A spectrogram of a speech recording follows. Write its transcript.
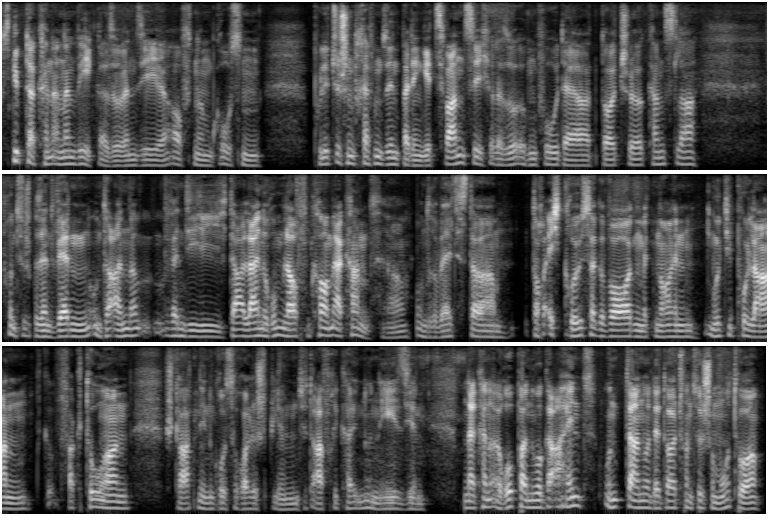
es gibt da keinen anderen Weg. Also wenn Sie auf einem großen politischen Treffen sind, bei den G20 oder so irgendwo der deutsche Kanzler französische Präsident werden unter anderem, wenn die da alleine rumlaufen, kaum erkannt. Ja. Unsere Welt ist da doch echt größer geworden mit neuen multipolaren Faktoren, Staaten, die eine große Rolle spielen, Südafrika, Indonesien. Und da kann Europa nur geeint und da nur der deutsch-französische Motor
